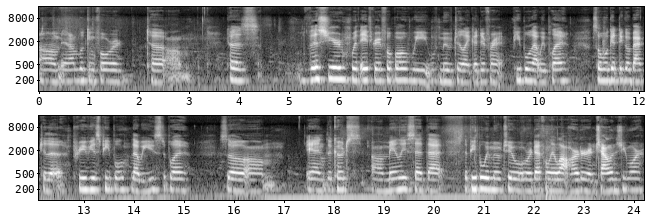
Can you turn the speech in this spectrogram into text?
Um, and I'm looking forward to, um, because this year with eighth grade football, we moved to like a different people that we play. So we'll get to go back to the previous people that we used to play. So, um, and the coach, um, Maley, said that the people we moved to were definitely a lot harder and challenged you more.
